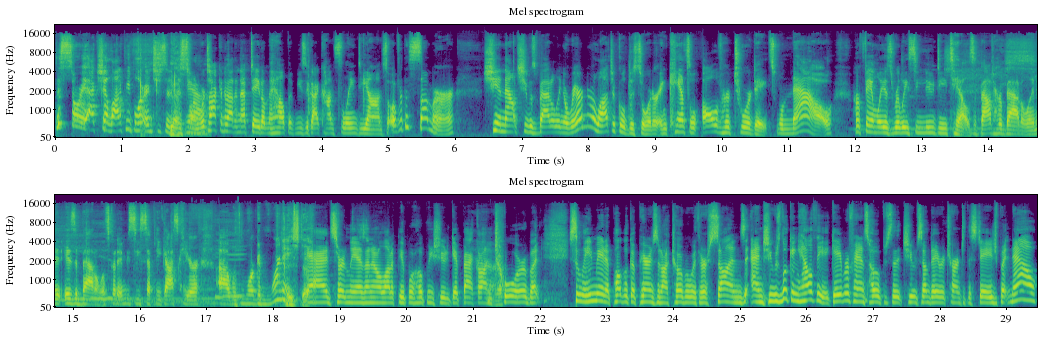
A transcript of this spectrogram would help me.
This story, actually, a lot of people are interested in Yes. this one. We're talking about an update on the health of music icon Celine Dion. So, over the summer, she announced she was battling a rare neurological disorder and canceled all of her tour dates. Well, now her family is releasing new details about her battle, and it is a battle. Let's go to NBC's Stephanie Gosk here uh, with more. Good morning. Hey, Yeah, it certainly is. I know a lot of people are hoping she would get back on tour, but Celine made a public appearance in October with her sons, and she was looking healthy. It gave her fans hopes that she would someday return to the stage. But now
